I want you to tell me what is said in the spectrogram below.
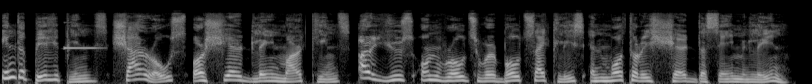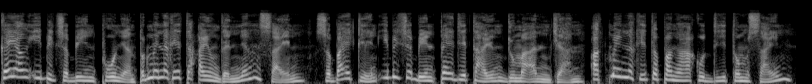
in the Philippines, sharrows or shared lane markings are used on roads where both cyclists and motorists shared the same lane. Kaya ang ibig sabihin po niyan, pag may nakita kayong ganyang sign sa bike lane, ibig sabihin pwede tayong dumaan dyan. At may nakita pa nga ako ditong sign,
